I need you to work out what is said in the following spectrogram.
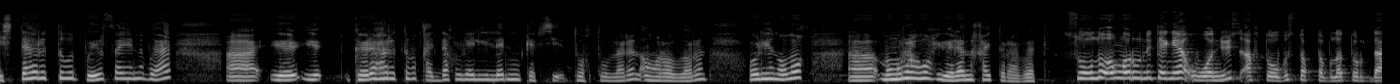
исте ұрыттыбыт бұйыл сайыны бұя көрө харыттыбыт кайдах үлелилерин кепси туохтууларын оңороллорун олиен олох муңураох үйелен хай турабыт Солу оңоруны теңе 13 автобус тоқтобула турда.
